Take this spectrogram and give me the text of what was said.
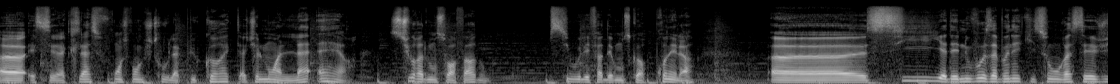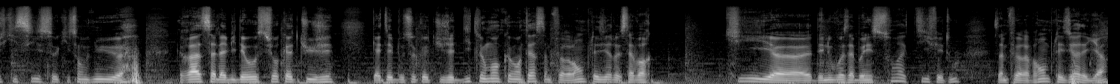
Euh, et c'est la classe franchement que je trouve la plus correcte actuellement à l'AR sur Advanced Warfare. Donc si vous voulez faire des bons scores, prenez-la. Euh, S'il y a des nouveaux abonnés qui sont restés jusqu'ici, ceux qui sont venus euh, grâce à la vidéo sur CodeQG, qui a été sur CodeQG, dites-le moi en commentaire, ça me ferait vraiment plaisir de savoir qui des nouveaux abonnés sont actifs et tout. Ça me ferait vraiment plaisir les gars.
